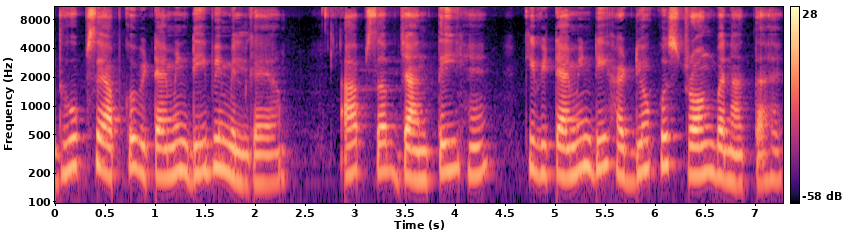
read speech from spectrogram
धूप से आपको विटामिन डी भी मिल गया। आप सब जानते ही हैं कि विटामिन डी हड्डियों को स्ट्रॉन्ग बनाता है।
